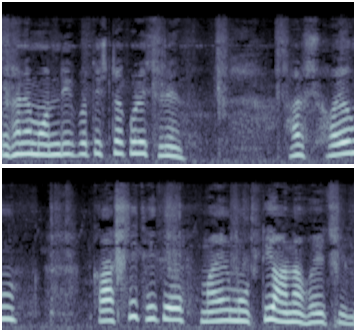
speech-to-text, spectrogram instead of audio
এখানে মন্দির প্রতিষ্ঠা করেছিলেন। আর স্বয়ং কাশি থেকে মায়ের মূর্তি আনা হয়েছিল।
